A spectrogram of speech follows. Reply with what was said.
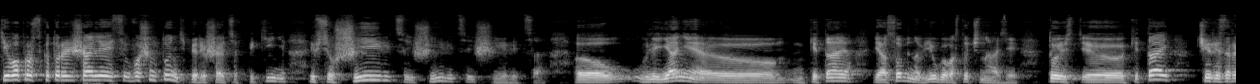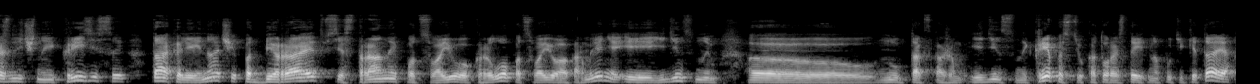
Те вопросы, которые решались в Вашингтоне, теперь решаются в Пекине. И все ширится и ширится и ширится. Э, влияние э, Китая и особенно в Юго-Восточной Азии. То есть э, Китай через различные кризисы так или иначе подбирает все страны под свое крыло, под свое окормление. И единственным, ну так скажем, единственной крепостью, которая стоит на пути Китая,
